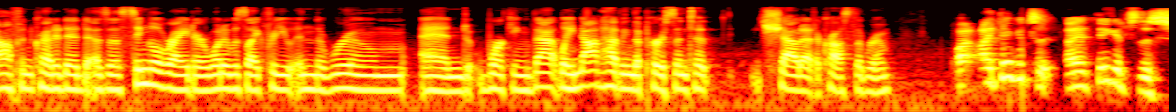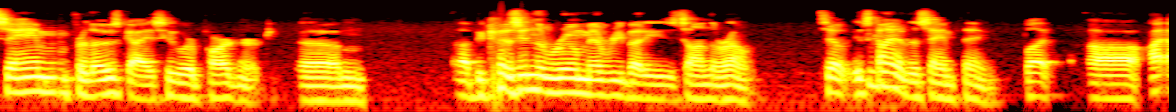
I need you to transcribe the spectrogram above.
often credited as a single writer. What it was like for you in the room and working that way, not having the person to shout at across the room. I I think it's I think it's the same for those guys who are partnered, um, uh, because in the room everybody's on their own, so it's kind of the same thing. But uh, I,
